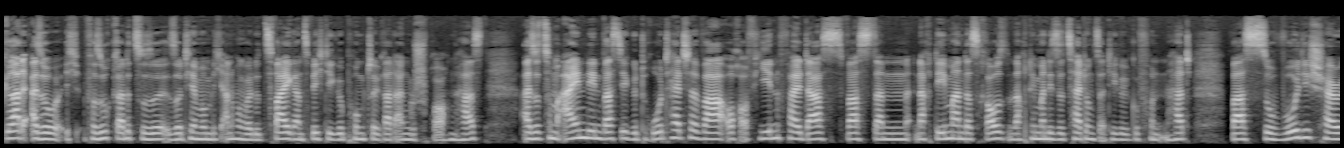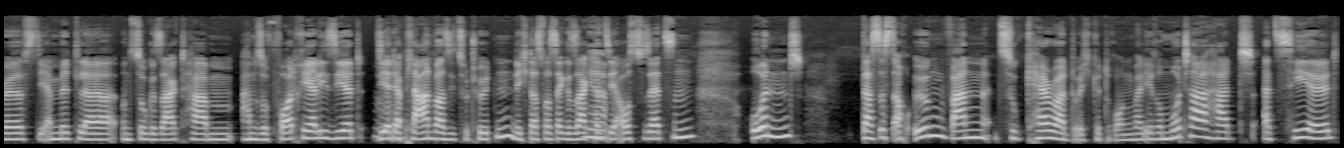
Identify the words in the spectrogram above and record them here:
gerade, also ich versuche gerade zu sortieren, womit ich anfange, weil du zwei ganz wichtige Punkte gerade angesprochen hast. Also zum einen, den, was ihr gedroht hätte, war auch auf jeden Fall das, was dann, nachdem man das raus, nachdem man diese Zeitungsartikel gefunden hat, was sowohl die Sheriffs, die Ermittler uns so gesagt haben, haben sofort realisiert, mhm. sie, der Plan war, sie zu töten, nicht das, was er gesagt ja. hat, sie auszusetzen. Und das ist auch irgendwann zu Kara durchgedrungen, weil ihre Mutter hat erzählt,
